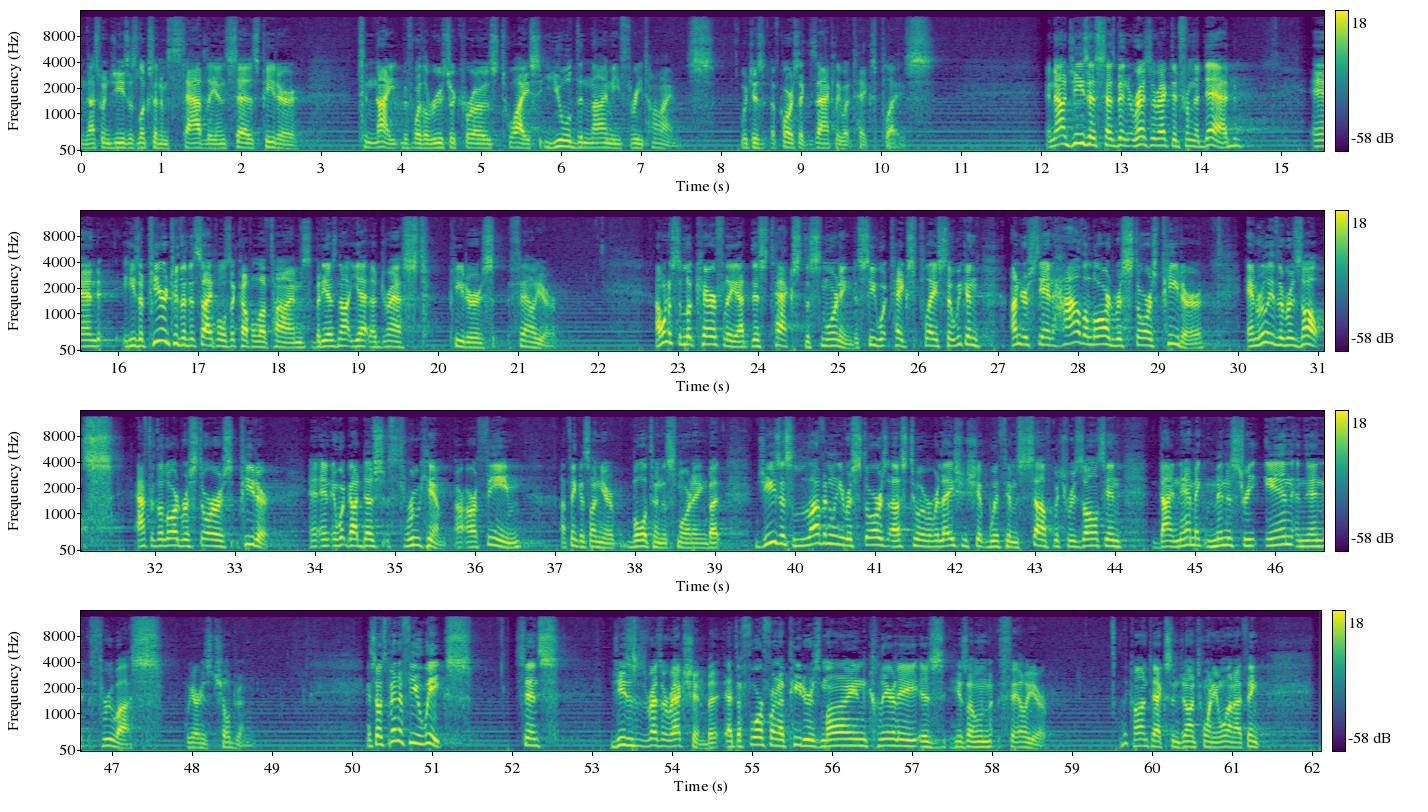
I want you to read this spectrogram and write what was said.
And that's when Jesus looks at him sadly and says, Peter, tonight, before the rooster crows twice, you will deny me three times. Which is, of course, exactly what takes place. And now Jesus has been resurrected from the dead, and he's appeared to the disciples a couple of times, but he has not yet addressed Peter's failure. I want us to look carefully at this text this morning to see what takes place so we can understand how the Lord restores Peter and really the results after the Lord restores Peter and, and what God does through him. Our, our theme, I think it's on your bulletin this morning, but Jesus lovingly restores us to a relationship with himself, which results in dynamic ministry in and then through us. We are his children. And so it's been a few weeks since Jesus' resurrection, but at the forefront of Peter's mind clearly is his own failure. The context in John 21, I think,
